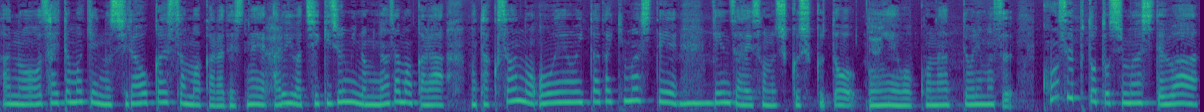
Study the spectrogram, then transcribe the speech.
あの、埼玉県の白岡市様からですね、あるいは地域住民の皆様から、まあ、たくさんの応援をいただきまして、うん、現在その粛々と運営を行っております。コンセプトとしましては、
